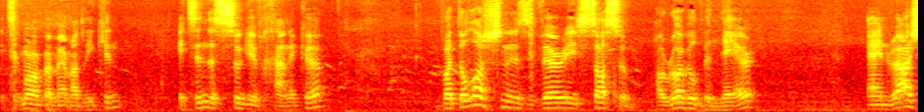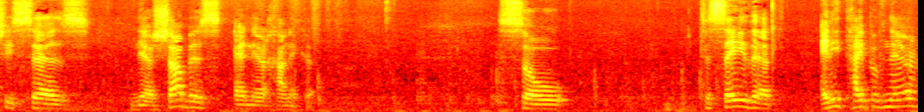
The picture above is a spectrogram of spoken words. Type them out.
It's a Gemara by Memadlikin. It's in the sugi of Chanukah, but the lashon is very sosum. A rogel bener, and Rashi says ner Shabbos and ner Chanukah. So to say that any type of ner,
